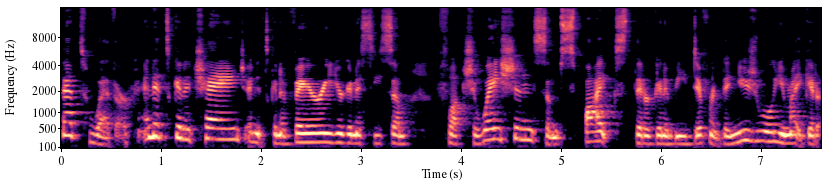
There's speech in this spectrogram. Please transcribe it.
that's weather and it's going to change and it's going to vary. You're going to see some fluctuations, some spikes that are going to be different than usual. You might get a,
